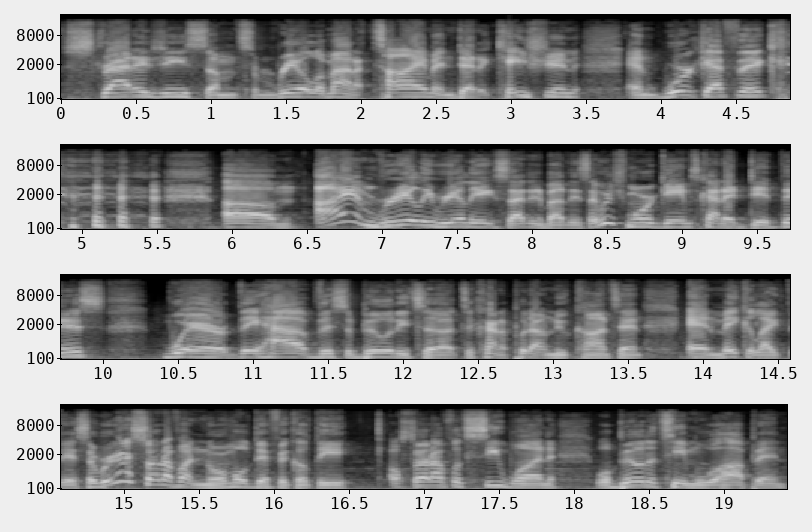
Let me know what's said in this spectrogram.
strategy, some some real amount of time and dedication and work ethic. um, I am really really excited about this. I wish more games kind of did this, where they have this ability to to kind of put out new content and make it like this. So we're gonna start off on normal difficulty. I'll start off with C1. We'll build a team we'll hop in.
